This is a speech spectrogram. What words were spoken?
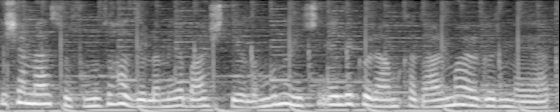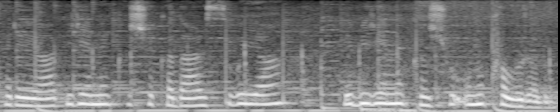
Beşamel sosumuzu hazırlamaya başlayalım. Bunun için 50 gram kadar margarin veya tereyağı, 1 yemek kaşığı kadar sıvı yağ ve 1 yemek kaşığı unu kavuralım.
